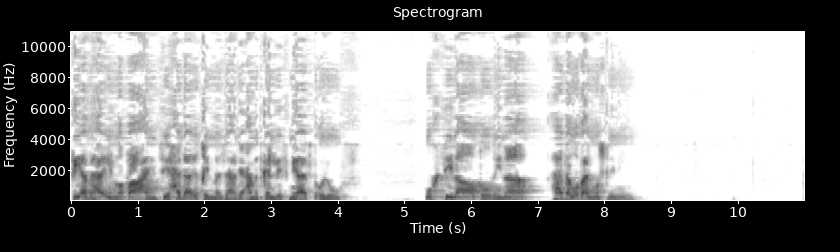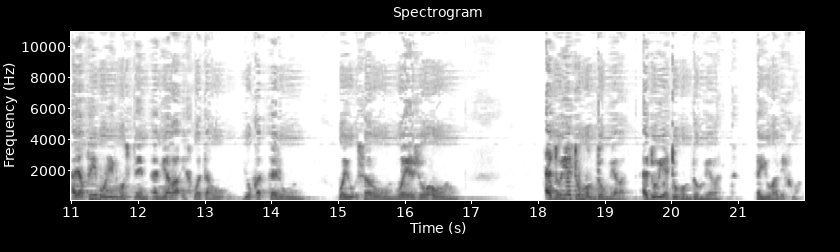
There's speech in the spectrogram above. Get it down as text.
في أبهاء المطاعم في حدائق المزارع عم تكلف مئات الألوف واختلاط وغناء هذا وضع المسلمين. أيطيب للمسلم أن يرى إخوته يقتلون ويؤسرون ويجوعون؟ أدويتهم دمرت أدويتهم دمرت أيها الإخوة.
